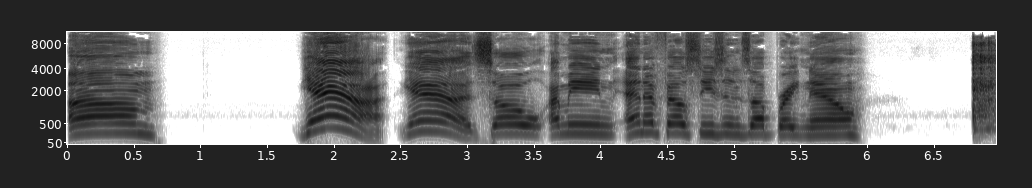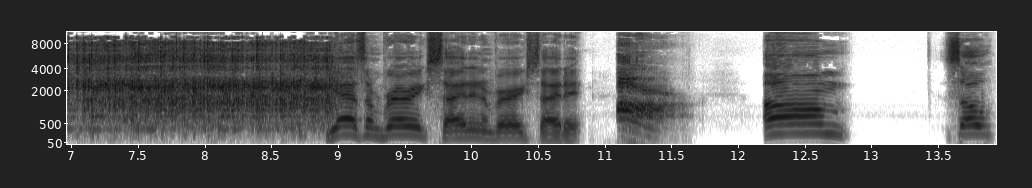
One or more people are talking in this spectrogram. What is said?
Um. Yeah, yeah. So I mean, NFL season's up right now. Yes, I'm very excited. I'm very excited. Um. So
